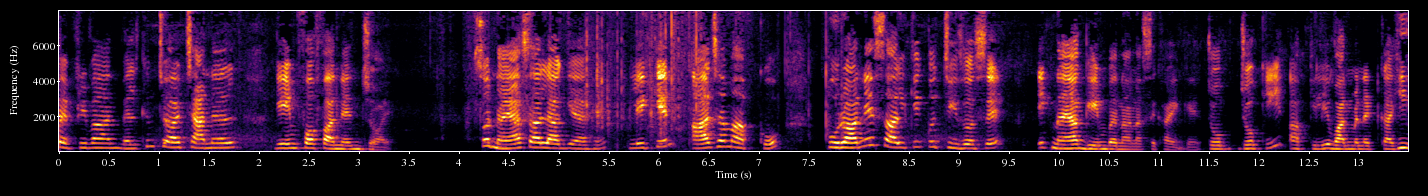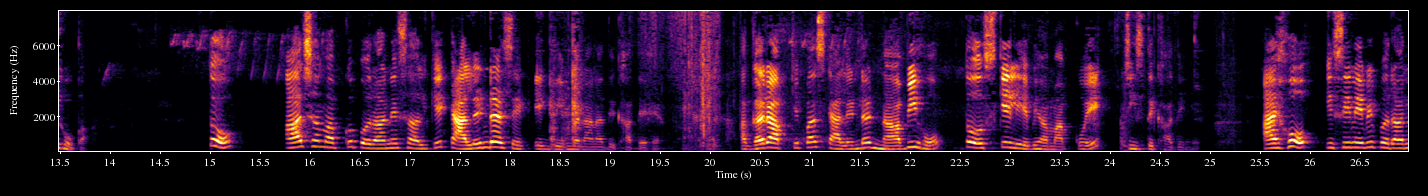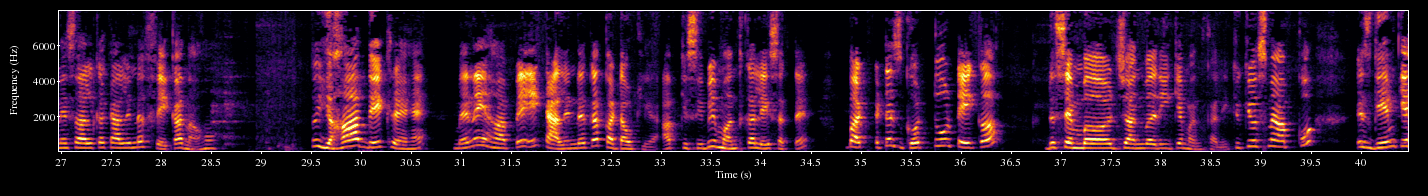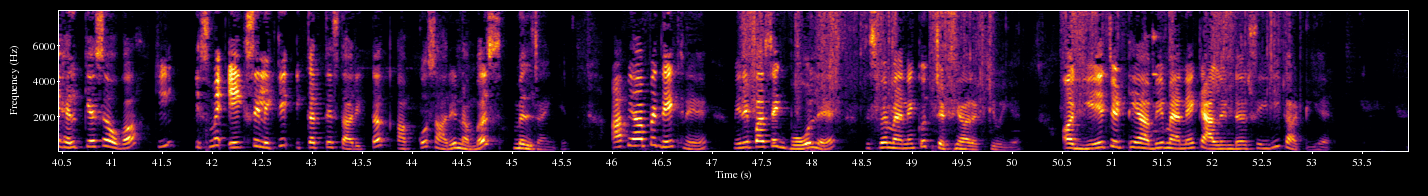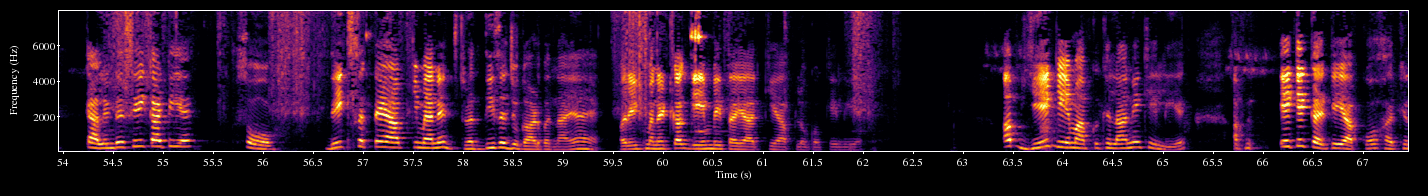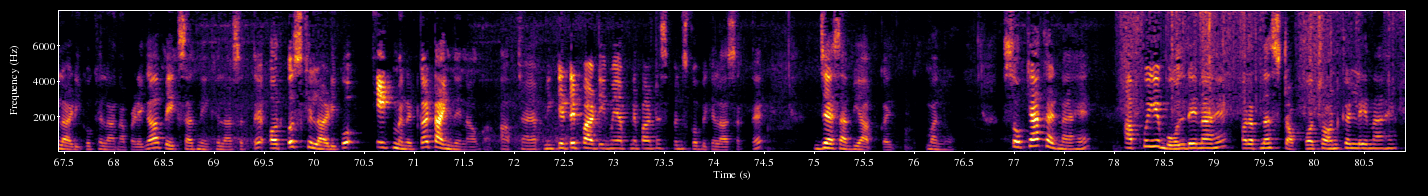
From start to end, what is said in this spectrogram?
everyone, welcome to our channel Game for Fun and Joy. सो नया साल आ गया है लेकिन आज हम आपको पुराने साल की कुछ चीज़ों से एक नया गेम बनाना सिखाएँगे जो जो कि आपके लिए वन मिनट का ही होगा। तो आज हम आपको पुराने साल के कैलेंडर से एक गेम बनाना दिखाते हैं। अगर आपके पास कैलेंडर ना भी हो तो उसके लिए भी हम आपको एक चीज़ दिखा देंगे। आई होप किसी ने भी पुराने साल का कैलेंडर फेंका ना हो। तो यहाँ आप देख रहे हैं मैंने यहाँ पे एक कैलेंडर का कटआउट लिया। आप किसी भी मंथ का ले सकते हैं but it is good to take a दिसंबर जनवरी के मंथ का लिए क्योंकि उसमें आपको इस गेम के हेल्प कैसे होगा कि इसमें एक से लेके इकतीस तारीख तक आपको सारे नंबर्स मिल जाएँगे। आप यहाँ पे देख रहे हैं मेरे पास एक बोल है जिसमें मैंने कुछ चिट्ठियाँ रखी हुई है और ये चिट्ठियाँ भी मैंने कैलेंडर से ही काटी है। कैलेंडर से ही काटी है सो so, देख सकते हैं आप कि मैंने रद्दी से जुगाड़ बनाया है और एक मिनट का गेम भी तैयार किया आप लोगों के लिए। अब ये गेम आपको खिलाने के लिए अब एक एक करके आपको हर खिलाड़ी को खिलाना पड़ेगा। आप एक साथ नहीं खिला सकते और उस खिलाड़ी को एक मिनट का टाइम देना होगा। आप चाहे अपनी किटेड पार्टी में अपने पार्टिसिपेंट्स को भी खिला सकते हैं, जैसा भी आपका मन हो। सो क्या करना है? आपको ये बोल देना है और अपना स्टॉप वॉच ऑन कर लेना है।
